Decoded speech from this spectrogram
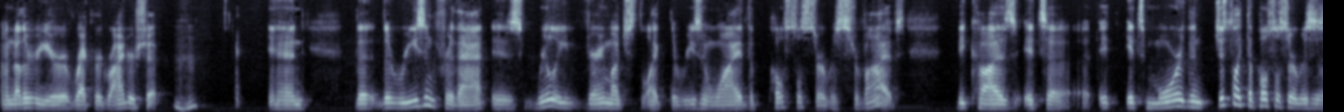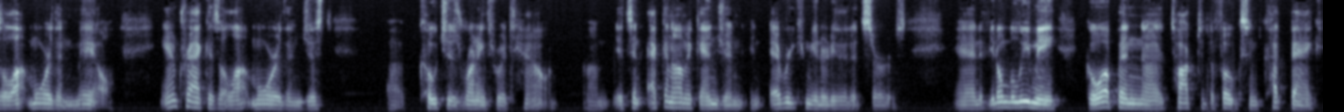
another year of record ridership. Mm-hmm. And the, the reason for that is really very much like the reason why the Postal Service survives because it's a it, it's more than just like the postal service is a lot more than mail amtrak is a lot more than just uh, coaches running through a town. Um, it's an economic engine in every community that it serves. And if you don't believe me go up and uh, talk to the folks in cut bank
